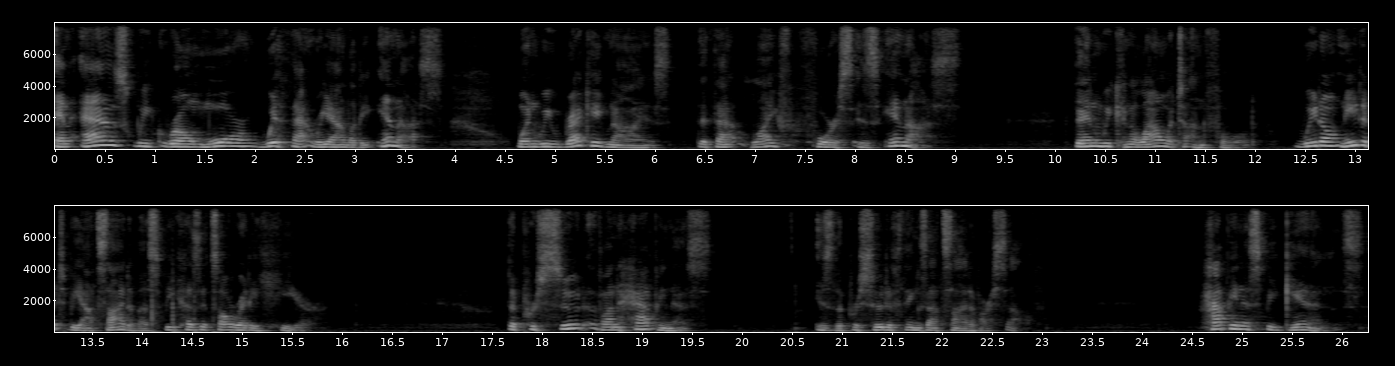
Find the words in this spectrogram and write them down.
And as we grow more with that reality in us, when we recognize that that life force is in us, then we can allow it to unfold. We don't need it to be outside of us because it's already here. The pursuit of unhappiness is the pursuit of things outside of ourself. Happiness begins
